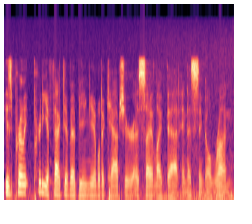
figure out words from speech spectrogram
is pretty, pretty effective at being able to capture a site like that in a single run.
